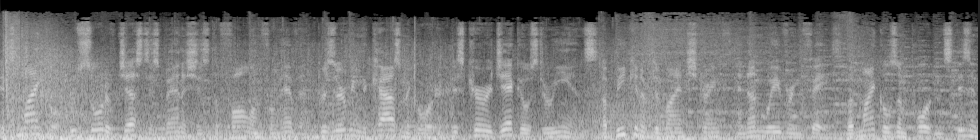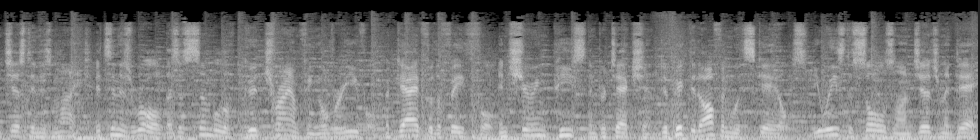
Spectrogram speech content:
It's Michael, whose sword of justice banishes the fallen from heaven, preserving the cosmic order. His courage echoes through eons, a beacon of divine strength and unwavering faith. But Michael's importance isn't just in his might. It's in his role as a symbol of good triumphing over evil, a guide for the faithful, ensuring peace and protection. Depicted often with scales, he weighs the souls on Judgment Day,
